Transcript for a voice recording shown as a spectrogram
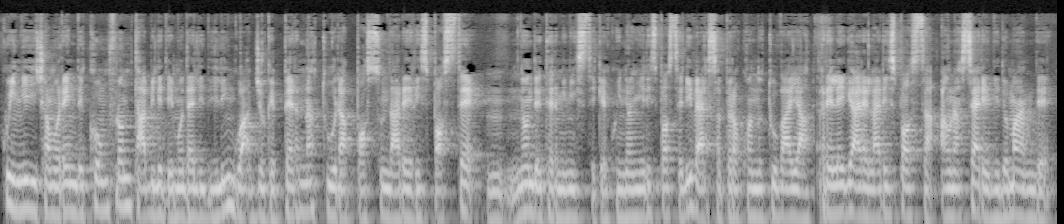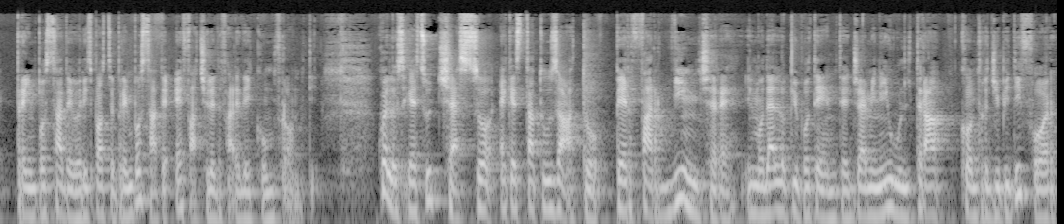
quindi diciamo rende confrontabili dei modelli di linguaggio che per natura possono dare risposte mm, non deterministiche, quindi ogni risposta è diversa, però quando tu vai a relegare la risposta a una serie di domande preimpostate o risposte preimpostate è facile fare dei confronti. Quello che è successo è che è stato usato per far vincere il modello più potente Gemini Ultra contro GPT-4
